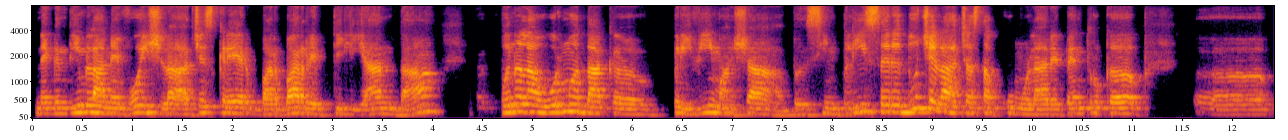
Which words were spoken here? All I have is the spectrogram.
ne gândim la nevoi și la acest creier barbar reptilian, da? Până la urmă, dacă privim așa simplist, se reduce la această acumulare, pentru că uh,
